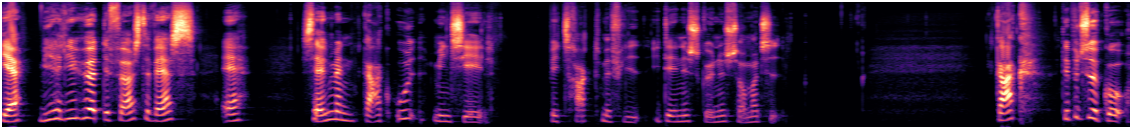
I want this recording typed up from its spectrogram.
Ja, vi har lige hørt det første vers af salmen Gak ud, min sjæl, betragt med flid i denne skønne sommertid. Gak, det betyder gå.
